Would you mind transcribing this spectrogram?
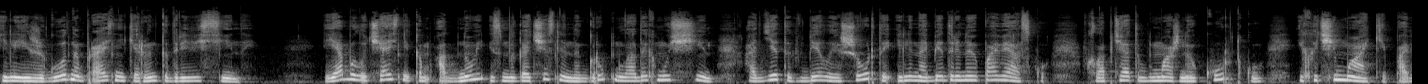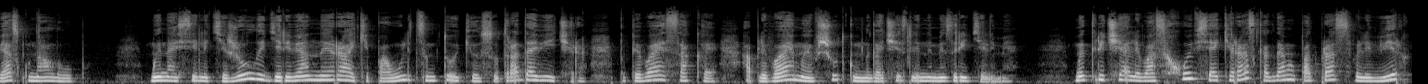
или ежегодном празднике рынка древесины. Я был участником одной из многочисленных групп молодых мужчин, одетых в белые шорты или набедренную повязку, в хлопчатобумажную куртку и хачимаки, повязку на лоб. Мы носили тяжелые деревянные раки по улицам Токио с утра до вечера, попивая саке, обливаемые в шутку многочисленными зрителями. Мы кричали «Восхой!» всякий раз, когда мы подбрасывали вверх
